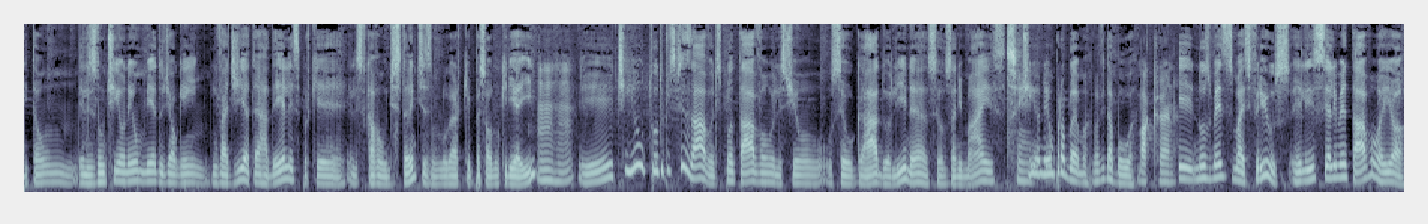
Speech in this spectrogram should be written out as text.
Então eles não tinham nenhum medo de alguém invadir a terra deles, porque eles ficavam distantes, num lugar que o pessoal não queria ir. Uhum. E tinham tudo que eles precisavam. Eles plantavam, eles tinham o seu gado ali, né? Os seus animais. Sim. Não tinha nenhum problema. Uma vida boa. Bacana. E nos meses mais frios, eles se alimentavam aí, ó,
